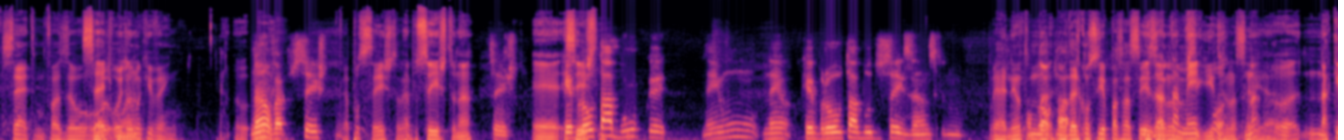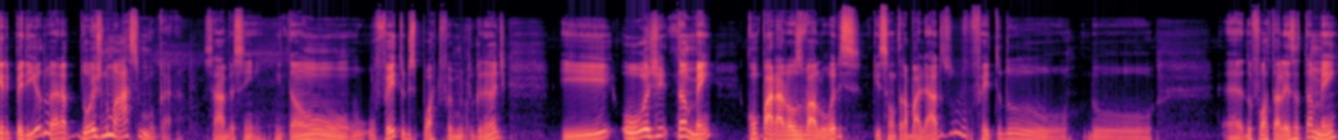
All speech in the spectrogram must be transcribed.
Sétimo, fazer o Sétimo hoje ano. ano que vem. Não, vai pro sexto. É pro sexto, né? É pro sexto, né? sexto. É, Quebrou sexto- o tabu, porque nenhum, nenhum. Quebrou o tabu dos seis anos. Que não... É, nem o Completado. Nordeste conseguia passar seis anos Exatamente. seguidos pô, na Série A. na- naquele período era dois no máximo, cara. Sabe assim? Então, o, o feito do esporte foi muito grande. E hoje também, comparado aos valores que são trabalhados, o feito do, do, é, do Fortaleza também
